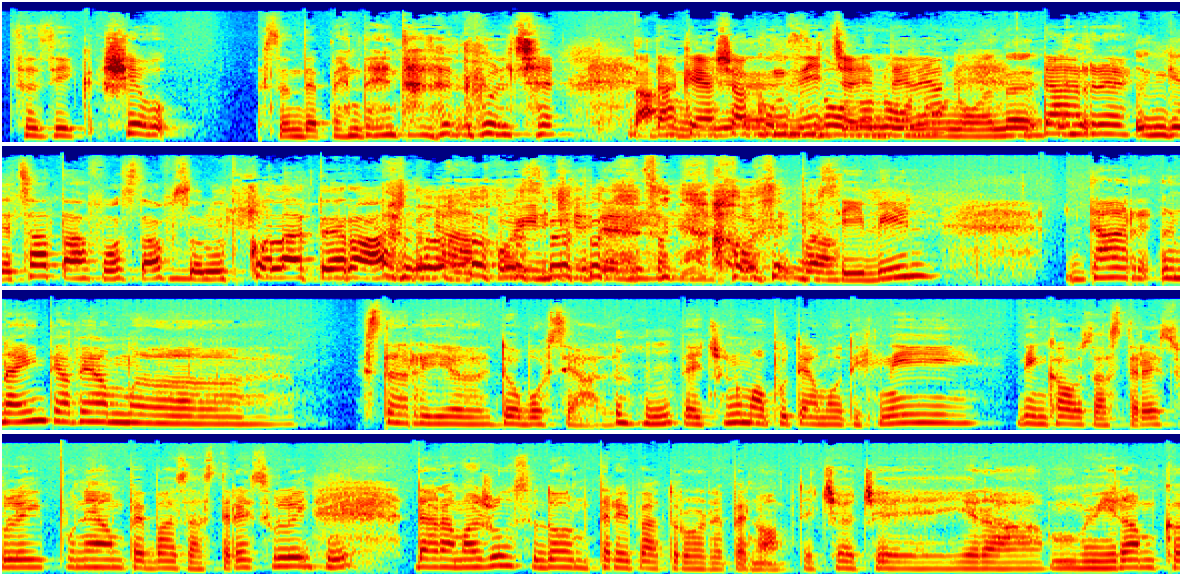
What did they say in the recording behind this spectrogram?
să zic, și eu sunt dependentă de dulce, da, dacă e așa cum zice nu, nu, Delea, nu, nu, nu. Dar înghețata a fost absolut colaterală. Da, coincidență. Da. Posibil. Dar înainte aveam uh, stări de oboseală. Uh-huh. Deci nu mă puteam odihni din cauza stresului, puneam pe baza stresului, uh-huh. dar am ajuns să dorm 3-4 ore pe noapte, ceea ce era, mă miram că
